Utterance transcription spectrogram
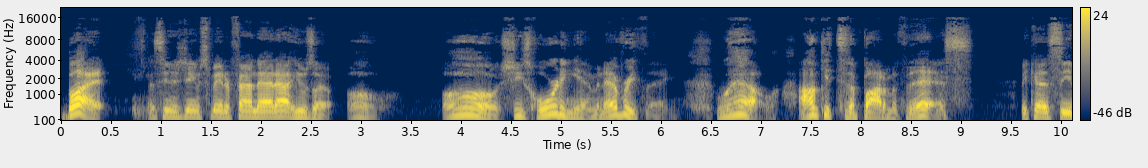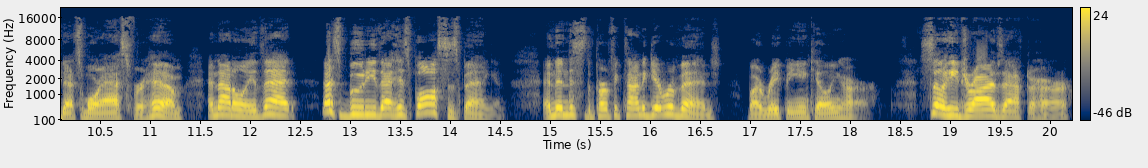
But as soon as James Spader found that out, he was like, "Oh, oh, she's hoarding him and everything." Well, I'll get to the bottom of this. Because, see, that's more ass for him. And not only that, that's booty that his boss is banging. And then this is the perfect time to get revenge by raping and killing her. So he drives after her.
